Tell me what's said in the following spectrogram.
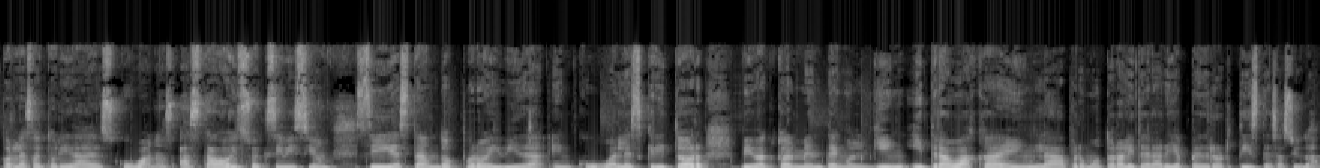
por las autoridades cubanas. Hasta hoy su exhibición sigue estando prohibida en Cuba. El escritor vive actualmente en Holguín y trabaja en la promotora literaria Pedro Ortiz de esa ciudad.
